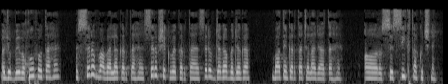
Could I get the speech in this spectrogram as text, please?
اور جو بے وقوف ہوتا ہے، وہ صرف وابیلا کرتا ہے، صرف شکوے کرتا ہے، صرف جگہ بجگہ باتیں کرتا چلا جاتا ہے اور اس سے سیکھتا کچھ نہیں۔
